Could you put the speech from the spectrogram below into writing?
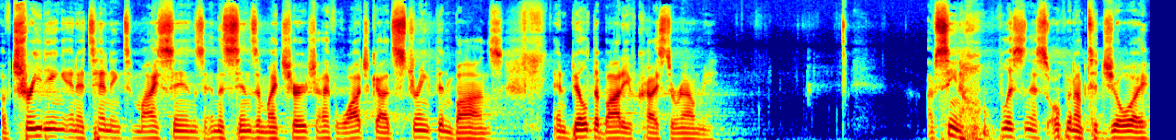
of treating and attending to my sins and the sins of my church, I've watched God strengthen bonds and build the body of Christ around me. I've seen hopelessness open up to joy.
